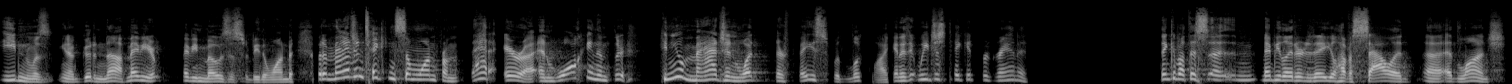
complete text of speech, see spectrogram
Eden was, you know, good enough. Maybe, maybe Moses would be the one, but, but imagine taking someone from that era and walking them through. Can you imagine what their face would look like? And we just take it for granted. Think about this. Uh, maybe later today you'll have a salad uh, at lunch.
